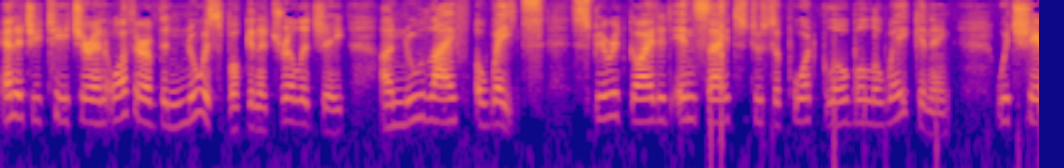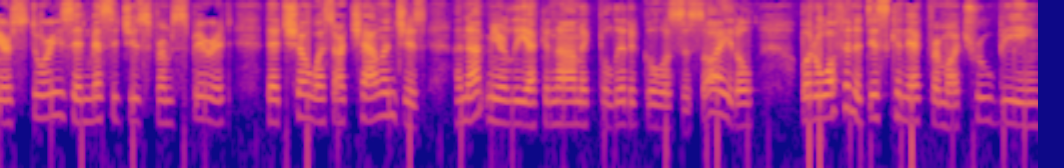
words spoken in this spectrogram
Energy Teacher, and author of the newest book in a trilogy, A New Life Awaits Spirit Guided Insights to Support Global Awakening, which shares stories and messages from Spirit that show us our challenges are not merely economic, political, or societal but often a disconnect from our true being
